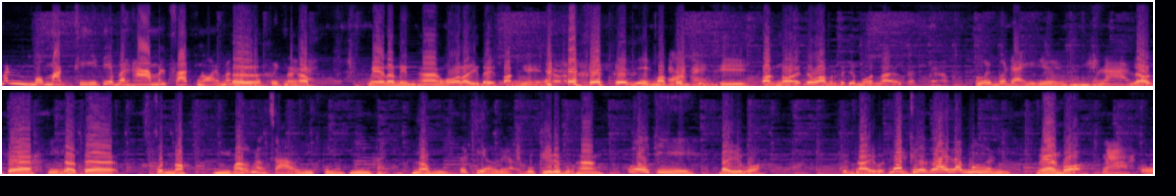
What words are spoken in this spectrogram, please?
มันบ่มักทีที่ปัญหามันฟักหน่อยมันเอก็อบ่เป็นนะครับ แม่เราเน้นทางเพราะว่าเราอยากได้ฟักใหญ่นะครับก็เรียนบางคนปลูกที่ฟักหน่อยแต่ว่ามันก็จำนวนหลายแล้วกันนะครับโอ้ยบ่ได้เด้ออืมขนาดแล้วแต่นี่แล้วแต่คนเนาะนี่มักของน้องสาวนี่ปลูกเมืองไข่ครับนี่ตะเกียวแล้วปลูกที่ได้ปลูกห่างโอ้ยทีได้อยู่บ่เป็นได้บ่บ่ที่ถือไรละหมื่นแม่นบ่จ้าโอ้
